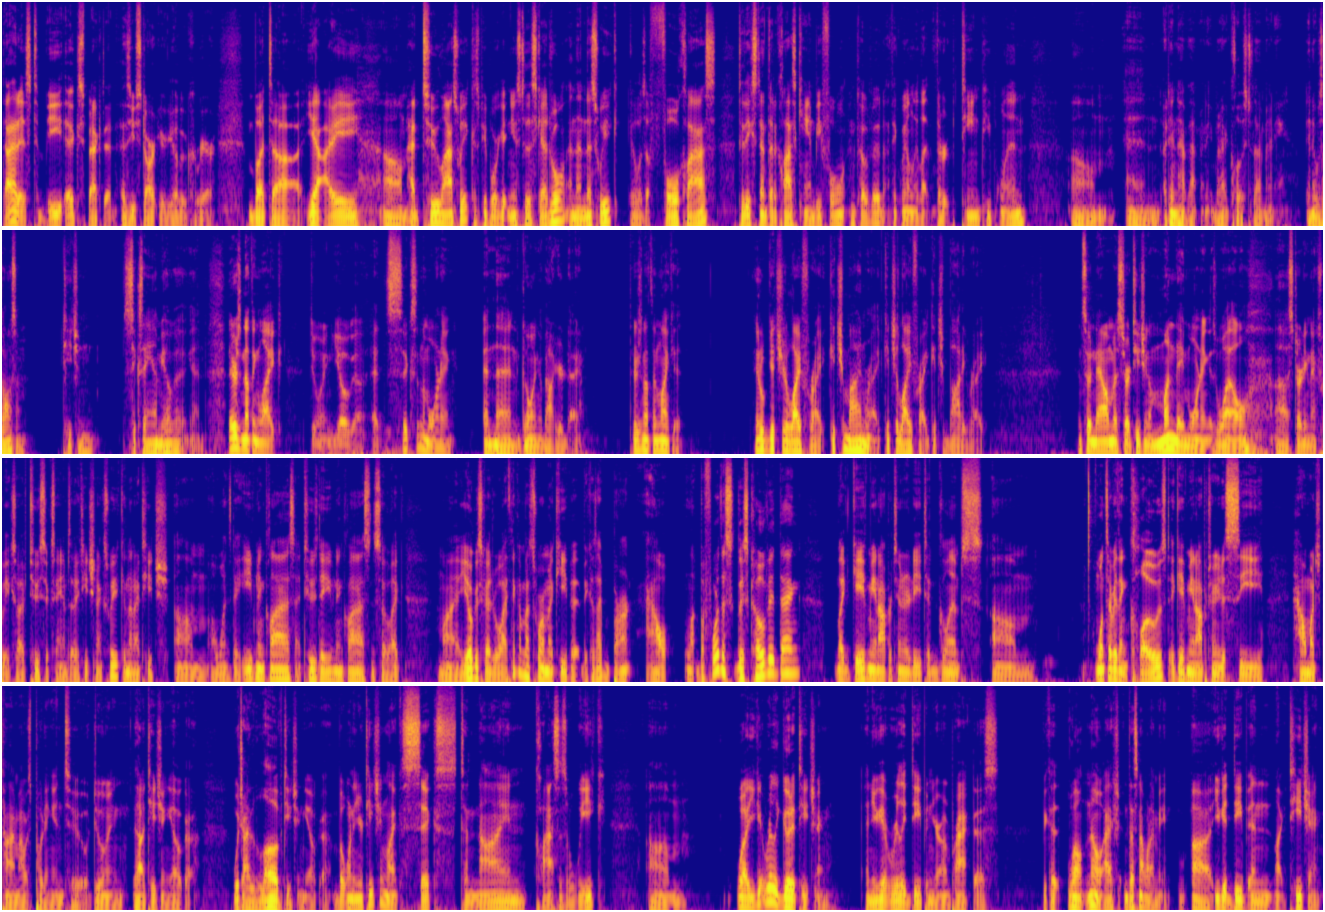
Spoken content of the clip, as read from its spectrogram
That is to be expected as you start your yoga career. But uh, yeah, I um, had two last week because people were getting used to the schedule. And then this week, it was a full class to the extent that a class can be full in COVID. I think we only let 13 people in. Um, and I didn't have that many, but I had close to that many. And it was awesome teaching 6 a.m. yoga again. There's nothing like doing yoga at 6 in the morning and then going about your day. There's nothing like it. It'll get your life right, get your mind right, get your life right, get your body right. And so now I'm going to start teaching a Monday morning as well, uh, starting next week. So I have two 6 a.m.s that I teach next week, and then I teach um, a Wednesday evening class and a Tuesday evening class. And so, like, my yoga schedule, I think I'm that's where I'm going to keep it because I burnt out before this this COVID thing. Like, gave me an opportunity to glimpse. Um, once everything closed, it gave me an opportunity to see how much time I was putting into doing uh, teaching yoga, which I love teaching yoga. But when you're teaching like six to nine classes a week, um, well, you get really good at teaching, and you get really deep in your own practice because well no actually that's not what i mean uh, you get deep in like teaching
